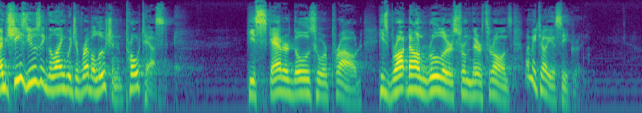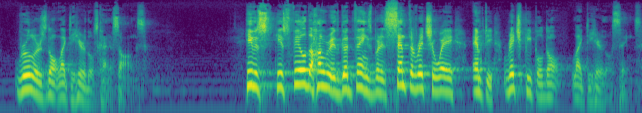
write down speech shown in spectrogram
I mean, she's using the language of revolution and protest. He's scattered those who are proud. He's brought down rulers from their thrones. Let me tell you a secret rulers don't like to hear those kind of songs. He, was, he has filled the hungry with good things, but has sent the rich away empty. Rich people don't like to hear those things.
